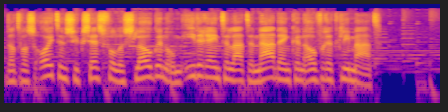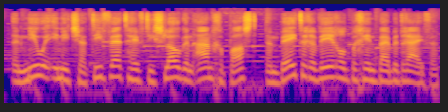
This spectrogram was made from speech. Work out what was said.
dat was ooit een succesvolle slogan om iedereen te laten nadenken over het klimaat. Een nieuwe initiatiefwet heeft die slogan aangepast: Een betere wereld begint bij bedrijven.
